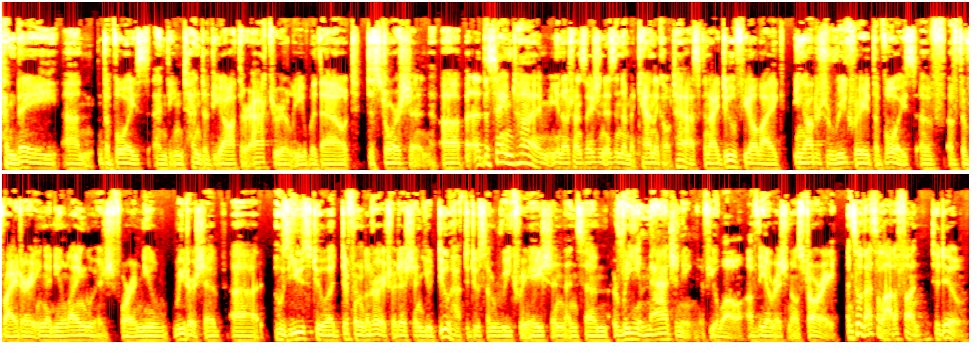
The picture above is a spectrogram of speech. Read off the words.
convey um, the voice and the intent of the author accurately without distortion. Uh, but at the same time, you know, translation isn't a mechanical task, and I do feel like in order to recreate the voice of of the writer in a new language for a new readership uh, who's used to a different literary tradition, you do have to do some recreation and some reimagining, if you will, of the original story. And so that's a lot of fun to do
